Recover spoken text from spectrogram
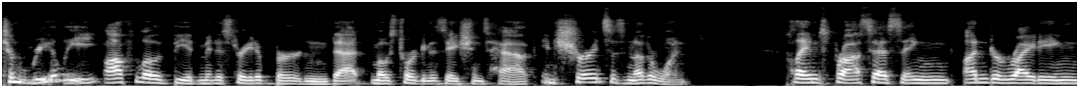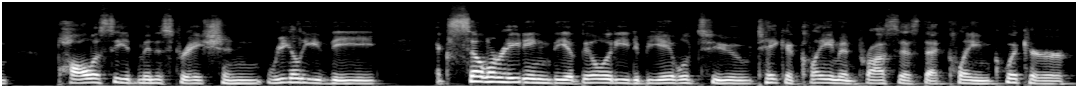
to really offload the administrative burden that most organizations have. Insurance is another one. Claims processing, underwriting, policy administration, really the accelerating the ability to be able to take a claim and process that claim quicker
